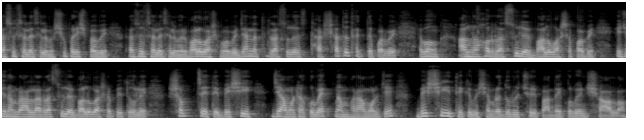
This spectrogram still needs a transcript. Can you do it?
রাসুল সাল্লাহ সাল্লামের সুপারিশ পাবে, রাসুল সাল্লাহ সাল্লামের ভালোবাসা পাবে জান্নাতে রাসুলের সাথে থাকতে পারবে এবং আল্লাহর রাসুলের ভালোবাসা পাবে। এই জন্য আমরা আল্লাহর রাসুলের ভালোবাসা পেতে হলে সবচাইতে বেশি যে আমলটা করব, এক নম্বর আমল যে বেশি থেকে বেশি আমরা দুরুদ শরীফ আদায় করব ইনশাআল্লাহ।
